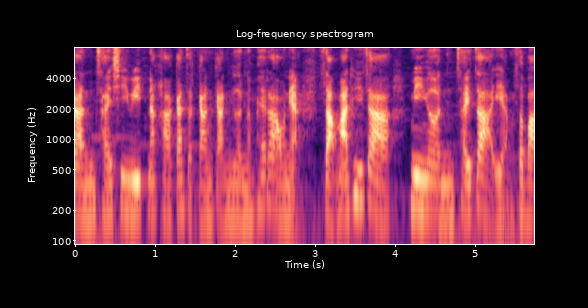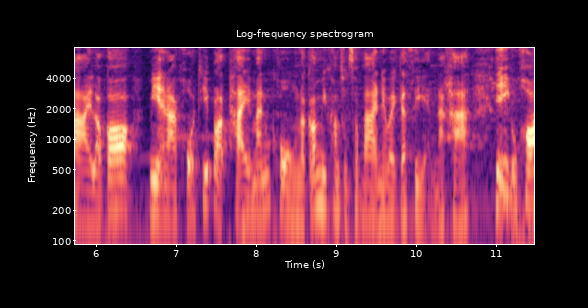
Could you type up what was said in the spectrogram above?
การใช้ชีวิตนะคะ การจัดการการเงินทำให้เราเนี่ยสามารถที่จะมีเงินใช้จ่ายอย่างสบาย แล้วก็มีอนาคตที่ปลอดภัยมั่นคง แล้วก็มีความสุขสบายในวัยเกษียณนะคะนี่อีกข้อ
